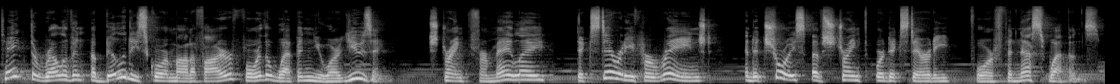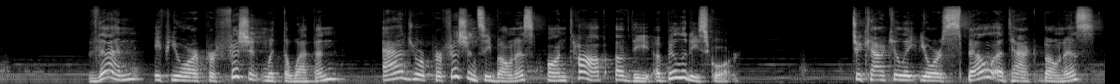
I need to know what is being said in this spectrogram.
take the relevant ability score modifier for the weapon you are using, strength for melee, dexterity for ranged, and a choice of strength or dexterity for finesse weapons. Then, if you are proficient with the weapon, add your proficiency bonus on top of the ability score. To calculate your spell attack bonus,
